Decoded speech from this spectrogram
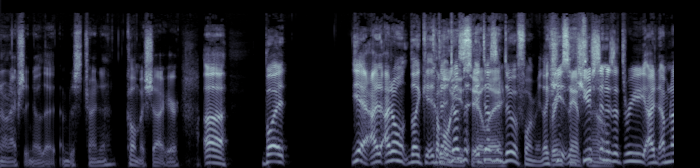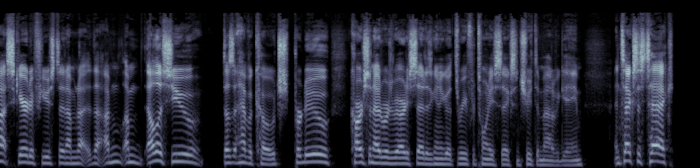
I don't actually know that. I'm just trying to call my shot here. Uh, but yeah, I, I don't like it. It on, doesn't. It doesn't do it for me. Like Bring Houston is a three. I, I'm not scared of Houston. I'm not. I'm. I'm LSU doesn't have a coach. Purdue Carson Edwards. We already said is going to go three for 26 and shoot them out of a game. And Texas Tech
